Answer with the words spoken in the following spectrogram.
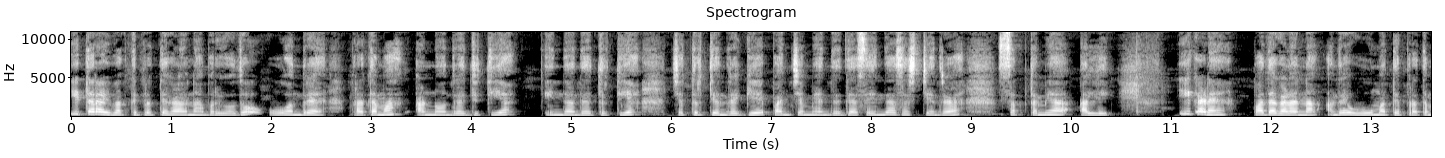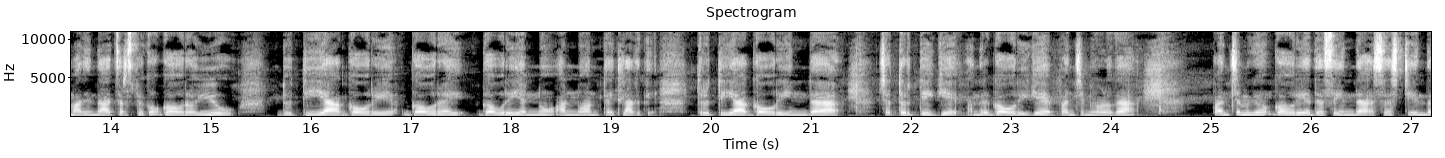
ಈ ಥರ ವಿಭಕ್ತಿ ಪ್ರತ್ಯಯಗಳನ್ನು ಬರೆಯೋದು ಹೂ ಅಂದರೆ ಪ್ರಥಮ, ಹಣ್ಣು ಅಂದರೆ ದ್ವಿತೀಯ, ಇಂದ ಅಂದರೆ ತೃತೀಯ, ಚತುರ್ಥಿ ಅಂದರೆ ಗೆ, ಪಂಚಮಿ ಅಂದರೆ ದಸೆಯಿಂದ ಷಷ್ಠಿ ಅಂದರೆ ಸಪ್ತಮಿಯ ಅಲ್ಲಿ. ಈ ಕಡೆ ಪದಗಳನ್ನು ಅಂದರೆ ಹೂ ಮತ್ತು ಪ್ರಥಮದಿಂದ ಆಚರಿಸ್ಬೇಕು. ಗೌರವಿಯು ದ್ವಿತೀಯ, ಗೌರಿ, ಗೌರೈ, ಗೌರಿಯನ್ನು ಅನ್ನು ಅಂತ ಐತಲ್ಲ ಅದಕ್ಕೆ. ತೃತೀಯ, ಗೌರಿಯಿಂದ ಚತುರ್ಥಿಗೆ ಅಂದರೆ ಗೌರಿಗೆ, ಪಂಚಮಿ ಒಳಗೆ. ಪಂಚಮಿಗೆ ಗೌರಿಯ ದಸೆಯಿಂದ ಷಷ್ಠಿಯಿಂದ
